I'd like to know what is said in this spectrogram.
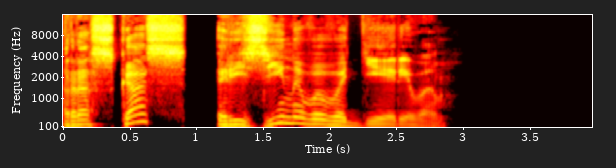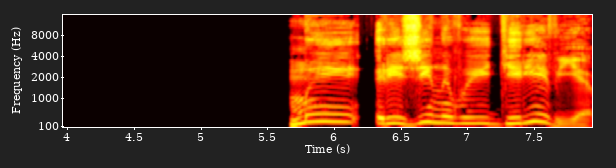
Рассказ резинового дерева Мы, резиновые деревья,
